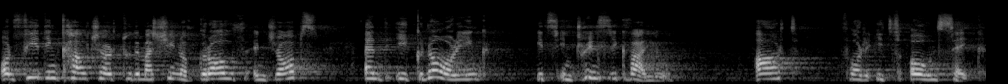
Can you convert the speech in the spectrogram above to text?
on feeding culture to the machine of growth and jobs and ignoring its intrinsic value, art for its own sake.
